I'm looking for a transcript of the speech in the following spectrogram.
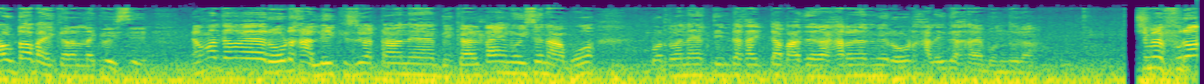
আউটা বাইকার লাগি হয়েছে এখন দেখো রোড খালি, কিছু একটা মানে বিকাল টাইম হয়েছে না বর্তমানে তিনটা চারটা বাজে কারণে তুমি রোড খালি দেখায় বন্ধুরা। সময় পুরা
